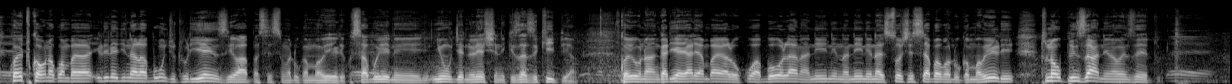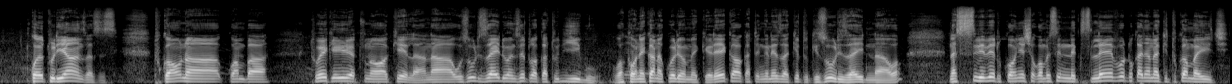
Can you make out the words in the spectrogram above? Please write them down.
Kwa hiyo tukaona kwamba lile jina la Bunju tulienzi hapa sisi maduka mawili, kwa sababu hii ni new generation, kizazi kipya. Kwa hiyo unaangalia yale ambayo yaliokuwa bora na nini na nini, na sio sisi hapa maduka mawili tuna upinzani na wenzetu. Kwa hiyo tulianza sisi tukaona kwamba tuweke ile tunawakela, na uzuri zaidi wenzetu wakatujibu, wakaonekana kweli wamekeleka, wakatengeneza kitu kizuri zaidi nao, na sisi vivyo tukaonyesha kwamba sisi next level, tukaja na kitu kama hichi.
